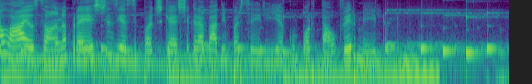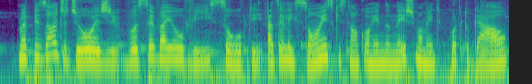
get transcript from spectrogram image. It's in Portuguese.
Olá, eu sou a Ana Prestes e esse podcast é gravado em parceria com o Portal Vermelho. No episódio de hoje, você vai ouvir sobre as eleições que estão ocorrendo neste momento em Portugal,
